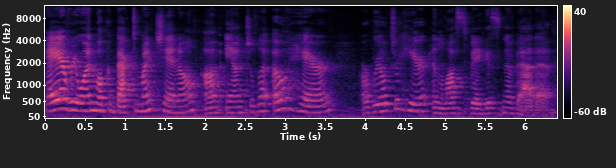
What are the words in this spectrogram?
Hey everyone, welcome back to my channel. I'm Angela O'Hare, a realtor here in Las Vegas, Nevada.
